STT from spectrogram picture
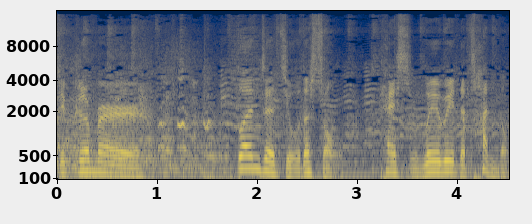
这哥们儿端着酒的手开始微微的颤抖，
